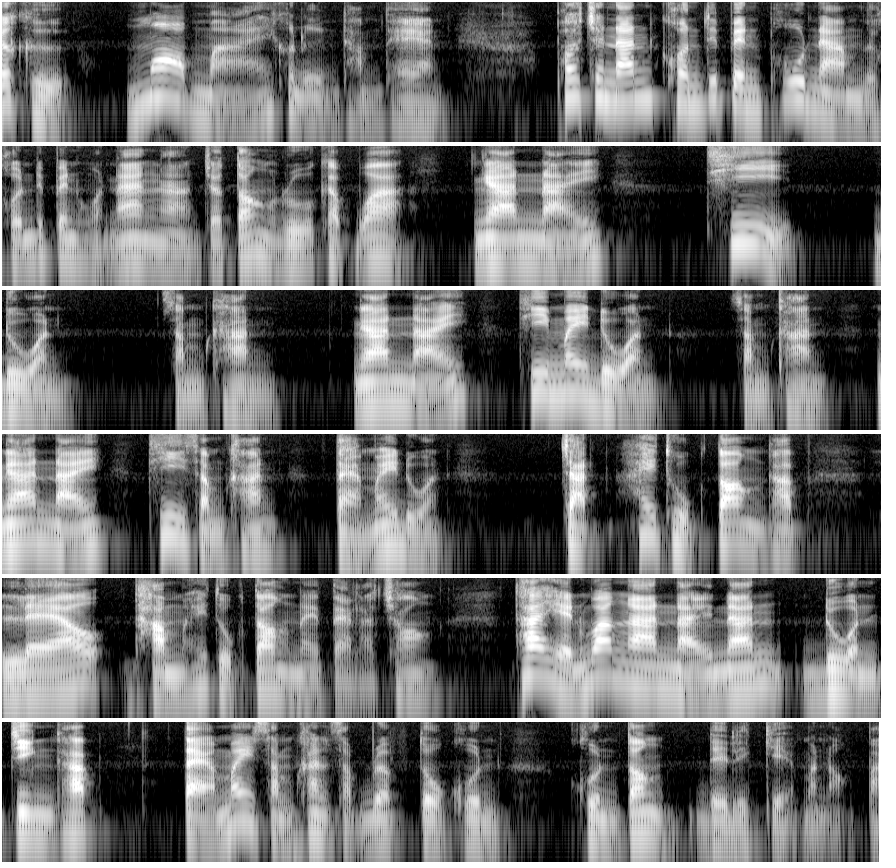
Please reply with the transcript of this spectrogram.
ก็คือ มอบหมายให้คนอื่นทำแทน เพราะฉะนั้นคนที่เป็นผู้นำหรือคนที่เป็นหัวหน้างาน จะต้องรู้ครับว่างานไหนที่ด่วนสำคัญ งานไหนที่ไม่ด่วนสำคัญ งานไหนที่สำคัญแต่ไม่ด่วน จัดให้ถูกต้องครับ แล้วทำให้ถูกต้องในแต่ละช่อง ถ้าเห็นว่างานไหนนั้นด่วนจริงครับ แต่ไม่สำคัญสำหรับตัวคุณ คุณต้องเดลิเกตมันออกไป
